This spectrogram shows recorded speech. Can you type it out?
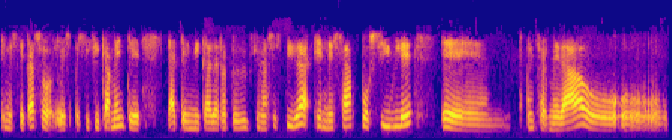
en este caso específicamente la técnica de reproducción asistida, en esa posible eh, enfermedad o,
